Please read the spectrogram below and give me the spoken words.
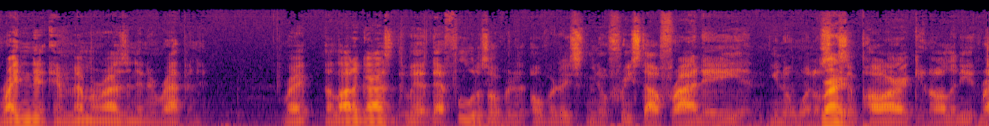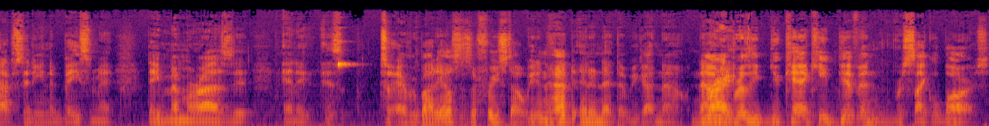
writing it and memorizing it and rapping it right? A lot of guys that- that fooled us over the, over this, you know, Freestyle Friday and you know 106 Right. in Park and all of these Rap City in the basement. They memorized it, and it is to everybody else is a freestyle. We didn't have the internet that we got now. Now Right. you really you can't keep giving recycled bars.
